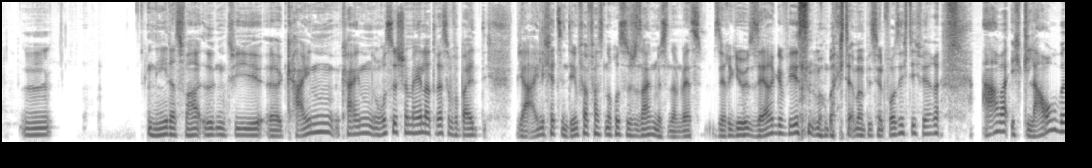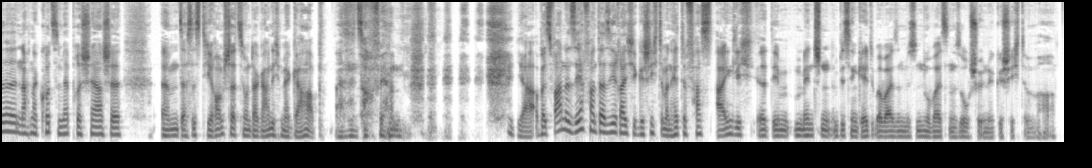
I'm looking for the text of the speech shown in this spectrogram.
Nee, das war irgendwie äh, kein, kein russische Mailadresse, wobei, ja, eigentlich hätte es in dem Fall fast eine russische sein müssen, dann wäre es seriöser gewesen, wobei ich da immer ein bisschen vorsichtig wäre. Aber ich glaube, nach einer kurzen Webrecherche, ähm, dass es die Raumstation da gar nicht mehr gab. Also insofern, ja, aber es war eine sehr fantasiereiche Geschichte. Man hätte fast eigentlich äh, dem Menschen ein bisschen Geld überweisen müssen, nur weil es eine so schöne Geschichte war.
